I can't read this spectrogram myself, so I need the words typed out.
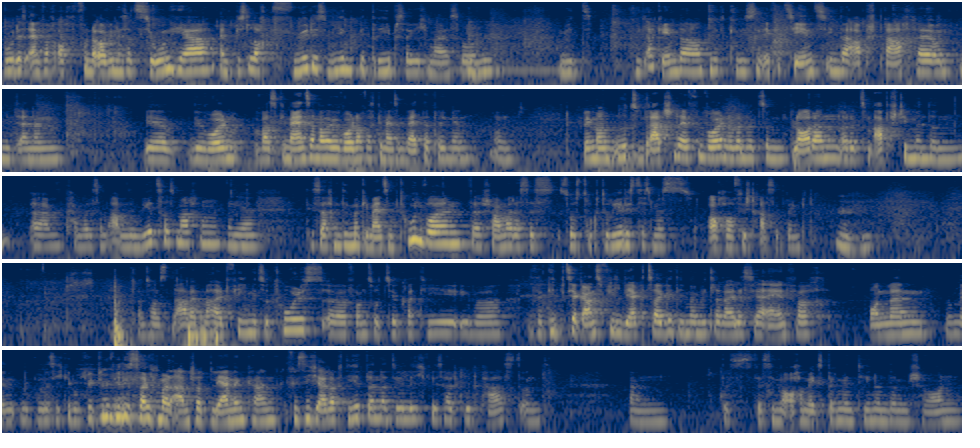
wo das einfach auch von der Organisation her ein bisschen auch geführt ist wie ein Betrieb, sage ich mal, so mhm. Mit, mit Agenda und mit gewissen Effizienz in der Absprache und mit einem wir, wir wollen was gemeinsam, aber wir wollen auch was gemeinsam weiterbringen. Und wenn wir nur zum Tratschen treffen wollen oder nur zum Plaudern oder zum Abstimmen, dann ähm, kann man das am Abend im Wirtshaus machen. Und Ja. die Sachen, die wir gemeinsam tun wollen, da schauen wir, dass es so strukturiert ist, dass man es auch auf die Straße bringt. Mhm. Ansonsten arbeitet man halt viel mit so Tools äh, von Soziokratie über. Da gibt es ja ganz viele Werkzeuge, die man mittlerweile sehr einfach online, wenn, wenn man sich genug YouTube-Videos, sag ich mal, anschaut, lernen kann. Für sich adaptiert dann natürlich, wie es halt gut passt. Und ähm, das, da sind wir auch am Experimentieren und am Schauen,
